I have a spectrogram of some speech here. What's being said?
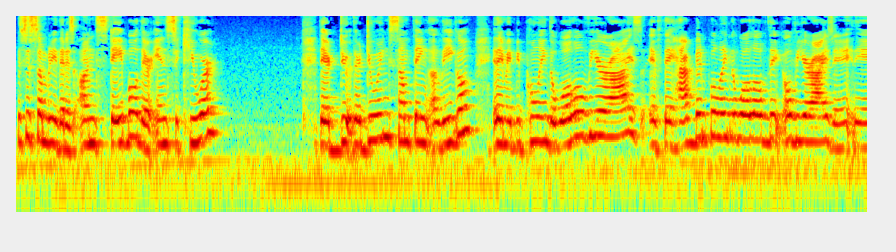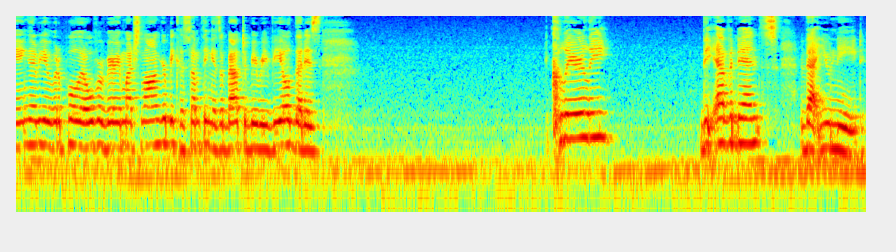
This is somebody that is unstable, they're insecure. They're do they're doing something illegal. They may be pulling the wool over your eyes. If they have been pulling the wool over the over your eyes, they, they ain't gonna be able to pull it over very much longer because something is about to be revealed that is clearly the evidence that you need.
